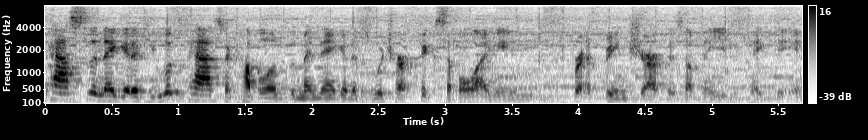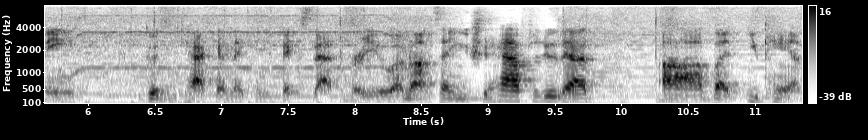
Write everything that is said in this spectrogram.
Past the negative, if you look past a couple of the negatives which are fixable, I mean, frets being sharp is something you can take to any good tech and they can fix that for you. I'm not saying you should have to do that, uh, but you can.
